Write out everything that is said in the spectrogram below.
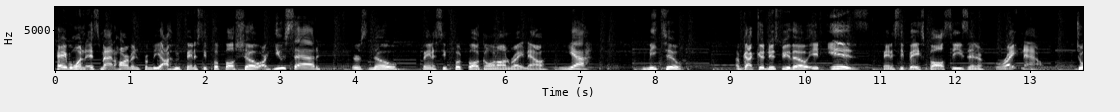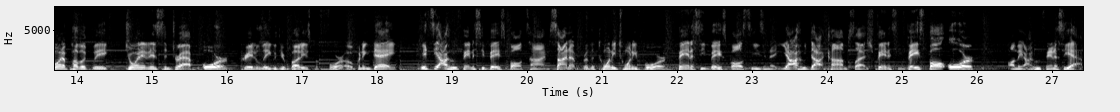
Hey everyone, it's Matt Harmon from the Yahoo Fantasy Football Show. Are you sad there's no fantasy football going on right now? Yeah, me too. I've got good news for you though. It is fantasy baseball season right now. Join a public league, join an instant draft, or create a league with your buddies before opening day. It's Yahoo Fantasy Baseball time. Sign up for the 2024 fantasy baseball season at yahoo.com slash fantasy baseball or on the Yahoo Fantasy app.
